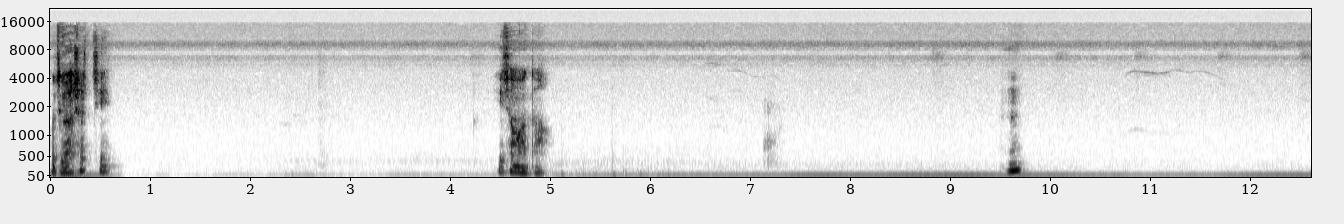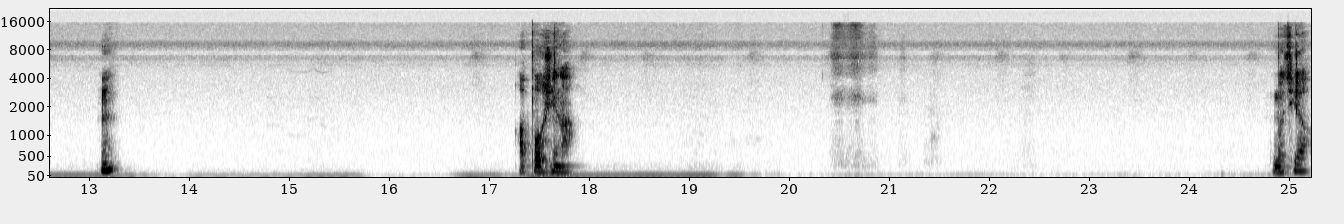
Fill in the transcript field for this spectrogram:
어디 가셨지? 이상하다. 응? 응? 아빠 오시나? 뭐지요?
